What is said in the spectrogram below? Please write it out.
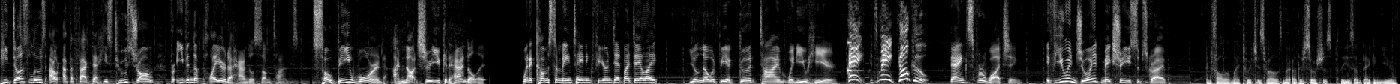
He does lose out at the fact that he's too strong for even the player to handle sometimes. So be warned, I'm not sure you could handle it. When it comes to maintaining fear in Dead by Daylight, you'll know it'd be a good time when you hear, Hey, it's me, Goku! Thanks for watching. If you enjoyed, make sure you subscribe. And follow my Twitch as well as my other socials, please. I'm begging you.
